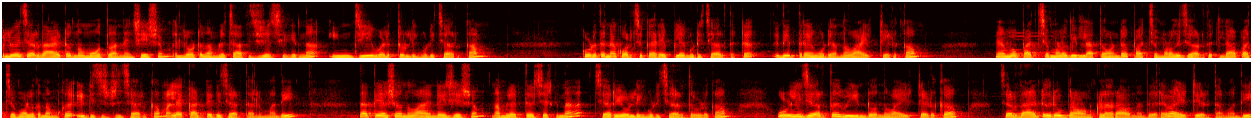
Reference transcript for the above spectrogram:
ഉലുവ ചെറുതായിട്ടൊന്ന് മൂത്ത് വന്നതിന് ശേഷം ഇതിലോട്ട് നമ്മൾ ചതച്ച് വെച്ചിരിക്കുന്ന ഇഞ്ചി വെളുത്തുള്ളിയും കൂടി ചേർക്കാം. കൂടെ തന്നെ കുറച്ച് കറിവേപ്പിലയും കൂടി ചേർത്തിട്ട് ഇത് ഇത്രയും കൂടി ഒന്ന് വഴറ്റിയെടുക്കാം. ഞാനിപ്പോൾ പച്ചമുളക് ഇല്ലാത്തതുകൊണ്ട് പച്ചമുളക് ചേർത്തിട്ടില്ല. പച്ചമുളക് നമുക്ക് ഇടിച്ചിട്ട് ചേർക്കാം. അല്ലെങ്കിൽ കട്ട് ചെയ്ത് ചേർത്താലും മതി. ഇത് അത്യാവശ്യം ഒന്ന് വഴണ്ടതിന് ശേഷം നമ്മൾ എടുത്ത് വെച്ചിരിക്കുന്ന ചെറിയ ഉള്ളിയും കൂടി ചേർത്ത് കൊടുക്കാം. ഉള്ളി ചേർത്ത് വീണ്ടും ഒന്ന് വഴറ്റിയെടുക്കാം. ചെറുതായിട്ട് ഒരു ബ്രൗൺ കളർ ആവുന്നത് വരെ വഴറ്റിയെടുത്താൽ മതി.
